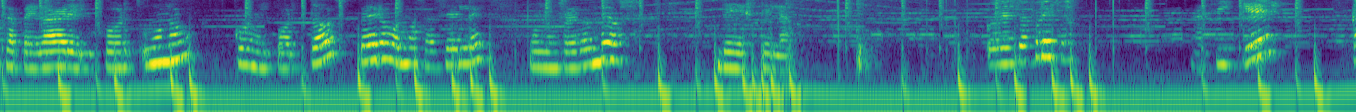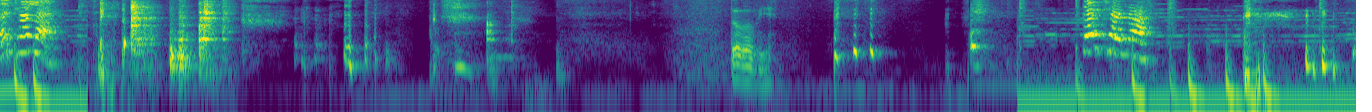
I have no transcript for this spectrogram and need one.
Vamos a pegar el port 1 con el port 2 pero vamos a hacerle unos redondeos de este lado con esa fresa así que ¡cáchala! todo bien ¡cáchala!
